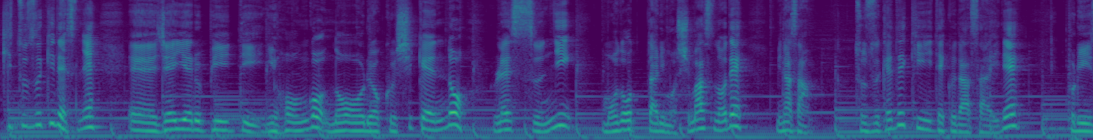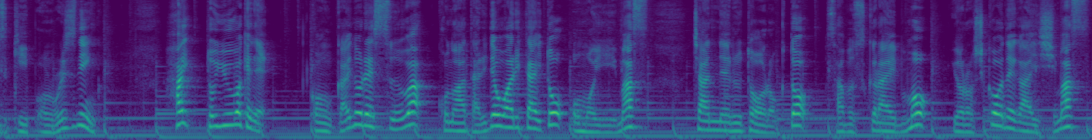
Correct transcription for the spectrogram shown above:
き続きですね、えー JLPT 日本語能力試験のレッスンに戻ったりもしますので、皆さん続けて聞いてくださいね。Please keep on listening. はい、というわけで今回のレッスンはこの辺りで終わりたいと思います。チャンネル登録とサブスクライブもよろしくお願いします。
